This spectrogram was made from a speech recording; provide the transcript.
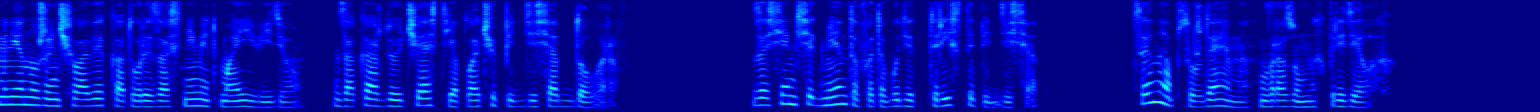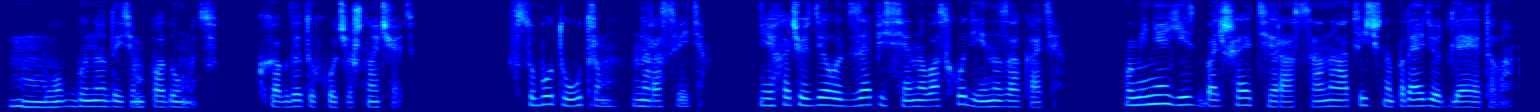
Мне нужен человек, который заснимет мои видео. За каждую часть я плачу 50 долларов. За 7 сегментов это будет 350. Цены обсуждаемы в разумных пределах. Мог бы над этим подумать. Когда ты хочешь начать? В субботу утром, на рассвете. Я хочу сделать записи на восходе и на закате. У меня есть большая терраса, она отлично подойдет для этого.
